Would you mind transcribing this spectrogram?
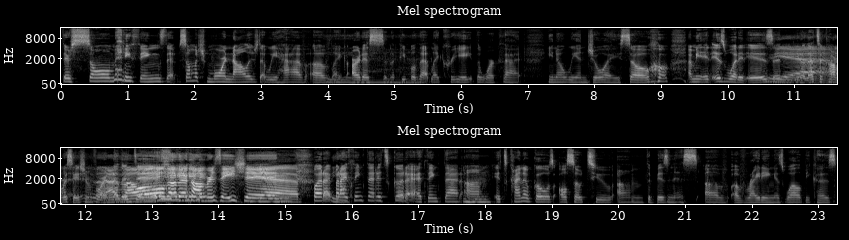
there's so many things that so much more knowledge that we have of like yeah. artists and the people that like create the work that you know we enjoy so i mean it is what it is and yeah. you know that's a conversation for another that's day whole other conversation yeah but i but yeah. i think that it's good i, think that mm-hmm. um it's kind of goes also to um the business of of writing as well because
